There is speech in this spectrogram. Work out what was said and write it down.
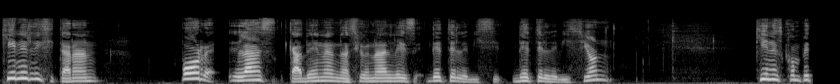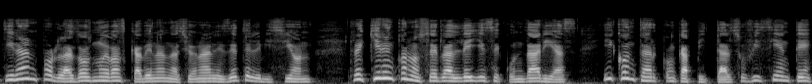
¿Quiénes licitarán por las cadenas nacionales de, televisión. Quienes competirán por las dos nuevas cadenas nacionales de televisión requieren conocer las leyes secundarias y contar con capital suficiente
